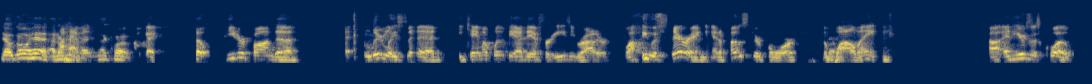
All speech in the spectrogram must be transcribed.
No, go ahead. I don't I have have that exact quote. So Peter Fonda uh, literally said he came up with the idea for Easy Rider while he was staring at a poster for The Right. Wild Angel. Uh, and here's his quote.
